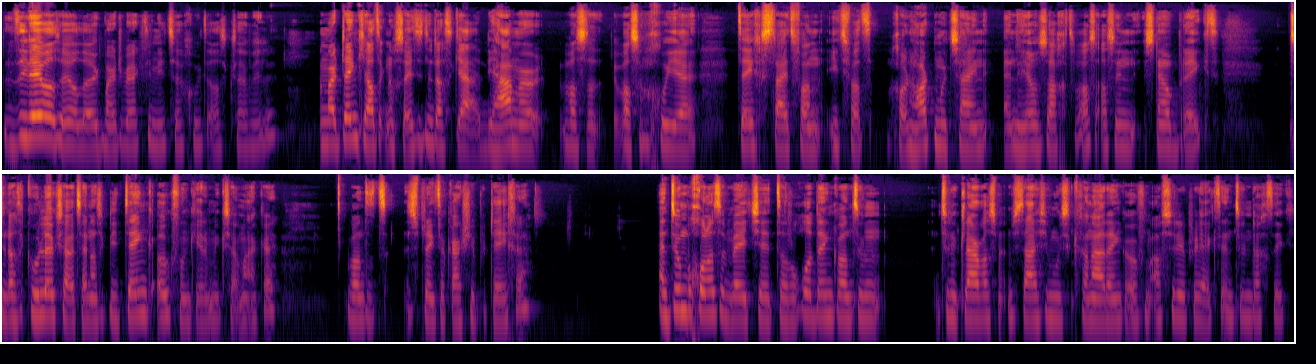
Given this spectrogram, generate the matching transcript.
Het idee was heel leuk, maar het werkte niet zo goed als ik zou willen. Maar het tankje had ik nog steeds. En toen dacht ik, ja, die hamer was, dat, was een goede tegenstrijd van iets wat gewoon hard moet zijn en heel zacht was, als in snel breekt. Toen dacht ik, hoe leuk zou het zijn als ik die tank ook van keramiek zou maken. Want het spreekt elkaar super tegen. En toen begon het een beetje te rollen, denk ik. Want toen, toen ik klaar was met mijn stage, moest ik gaan nadenken over mijn afstudeerproject. En toen dacht ik,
